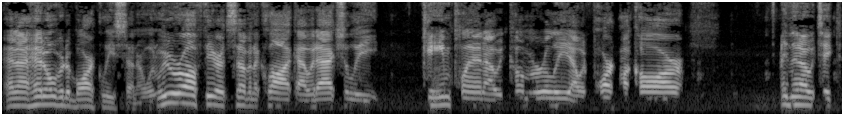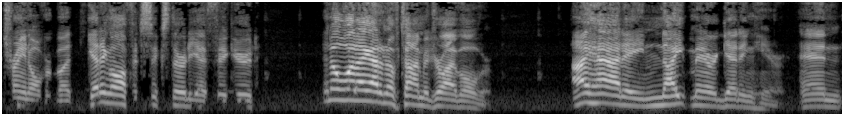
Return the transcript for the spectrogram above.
and I head over to Barclays Center. When we were off there at seven o'clock, I would actually game plan. I would come early. I would park my car, and then I would take the train over. But getting off at 6:30, I figured, you know what? I got enough time to drive over. I had a nightmare getting here. And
